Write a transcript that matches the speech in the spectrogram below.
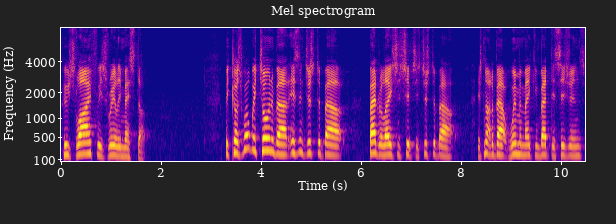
whose life is really messed up. Because what we're talking about isn't just about bad relationships, it's just about, it's not about women making bad decisions,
